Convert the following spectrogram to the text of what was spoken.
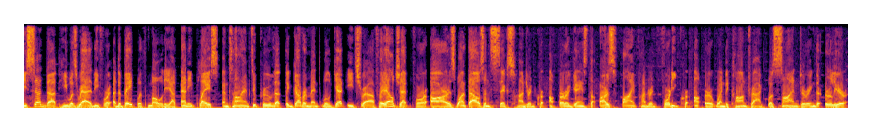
He said that he was ready for a debate with Modi at any place and time to prove that the government will get each Rafale jet for Rs 1,600 crore against the Rs 540 crore when the contract was signed during the earlier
